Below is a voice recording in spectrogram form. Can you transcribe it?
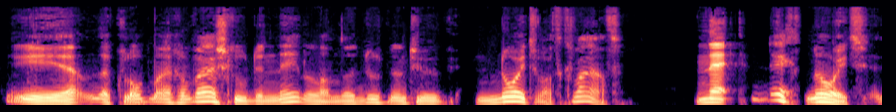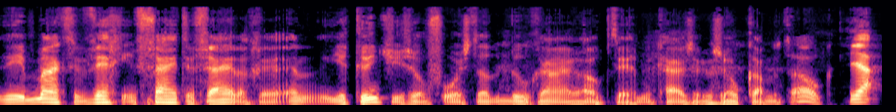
Ja, dat klopt. Maar een gewaarschuwde Nederlander doet natuurlijk nooit wat kwaad. Nee, Echt nooit. Die maakt de weg in feite veiliger. En je kunt je zo voorstellen, de Bulgaren ook tegen elkaar zeggen, zo kan het ook. ja,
